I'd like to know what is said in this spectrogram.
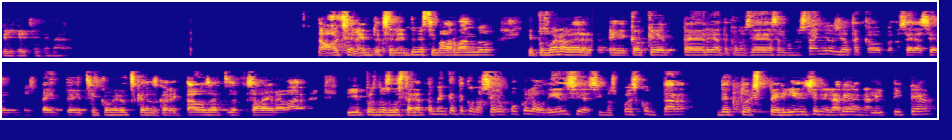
Bill Gates en general. No, excelente, excelente, mi estimado Armando. Y pues bueno, a ver, eh, creo que Pedro ya te conocía de hace algunos años, yo te acabo de conocer hace unos 20, 25 minutos que nos conectamos antes de empezar a grabar. Y pues nos gustaría también que te conociera un poco la audiencia, si nos puedes contar de tu experiencia en el área de analítica,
